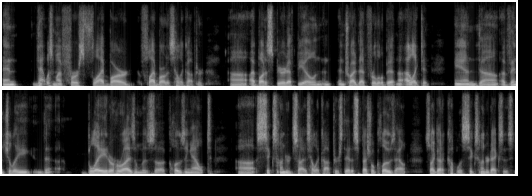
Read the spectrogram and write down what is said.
And that was my first flybar flybarless helicopter. Uh, I bought a Spirit FBL and, and, and tried that for a little bit, and I, I liked it. And uh, eventually, the Blade or Horizon was uh, closing out uh, 600 size helicopters. They had a special closeout, so I got a couple of 600Xs,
